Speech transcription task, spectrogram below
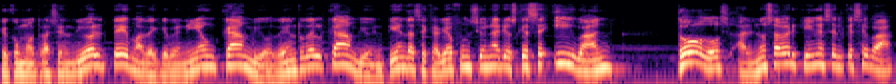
que como trascendió el tema de que venía un cambio dentro del cambio, entiéndase que había funcionarios que se iban, todos, al no saber quién es el que se va,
